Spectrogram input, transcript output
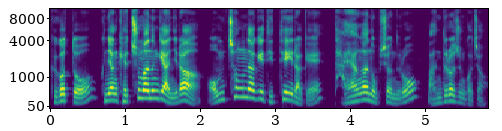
그것도 그냥 개춤하는 게 아니라 엄청나게 디테일하게 다양한 옵션으로 만들어 준 거죠.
